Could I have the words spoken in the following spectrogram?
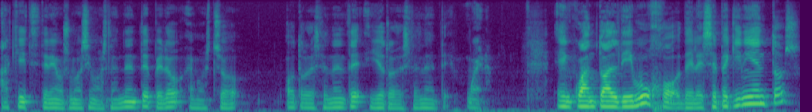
Aquí teníamos un máximo ascendente, pero hemos hecho otro descendente y otro descendente. Bueno, en cuanto al dibujo del SP500,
